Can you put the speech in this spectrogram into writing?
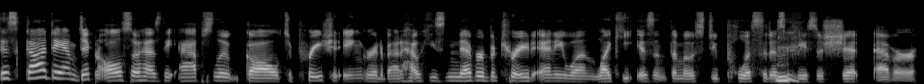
This goddamn dick also has the absolute gall to preach at Ingrid about how he's never betrayed anyone like he isn't the most duplicitous piece of shit ever.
